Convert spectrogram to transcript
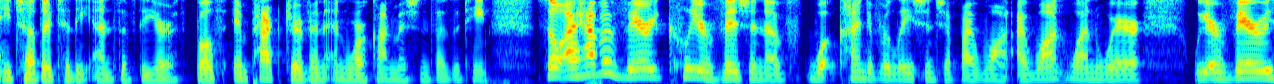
each other to the ends of the earth, both impact driven and work on missions as a team. So I have a very clear vision of what kind of relationship I want. I want one where we are very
